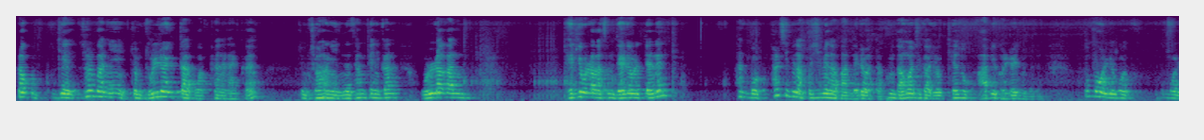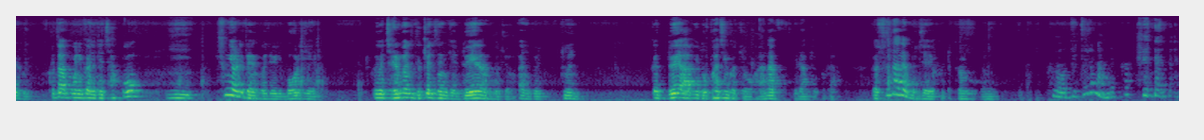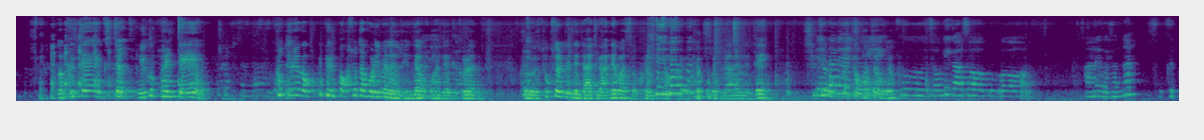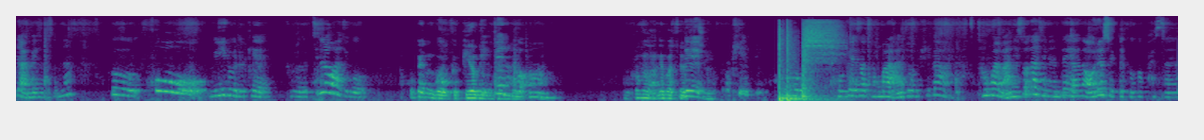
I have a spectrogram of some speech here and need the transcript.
그래갖고 이게 혈관이 좀 눌려 있다고 표현을 할까요? 좀 저항이 있는 상태니까 올라간 100이 올라갔으면 내려올 때는 한 뭐 80이나 90이나만 내려왔다. 그럼 나머지가 여기 계속 압이 걸려 있는 거죠. 뿜어 올리고 뿜어 올리고 그러다 보니까 이게 자꾸 이 충혈이 되는 거죠. 이 머리에. 그리고 제일 먼저 느껴지는 게 뇌라는 거죠. 아니 그 눈. 그러니까 뇌압이 높아진 거죠. 안압이라기보다. 그러니까 순환의 문제예요. 그것도 결국은. 그럼 어디 뚫으면 안 될까? 아, 그때 진짜 위급할 때 코 때려갖고 코피를 뻑 쏟아버리면 된다고 하는 그런 그 속설도 있는데 아직 안 해봤어. 그런 상황을 겪어보진 않았는데 실제로 옛날에 그렇다고 저기 하더라고요. 그 저기 가서 그거 안 해보셨나? 그- 그때 안 계셨었나? 그 코 위로 이렇게 그 찔러가지고 코 빼는 거 그 비염 있는 빼는 거. 어. 그런 건 안 해봤어요. 네. 피 그, 거기에서 정말 안 좋은 피가 정말 많이 쏟아지는데 나는 어렸을 때 그거 봤어요.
